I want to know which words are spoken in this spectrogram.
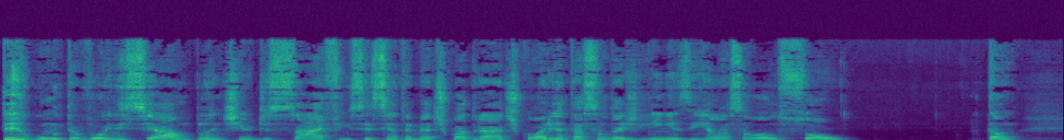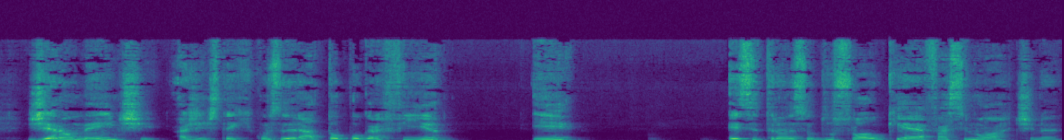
Pergunta: Vou iniciar um plantio de SAF em 60 metros quadrados. Qual a orientação das linhas em relação ao sol? Então, geralmente a gente tem que considerar a topografia e esse trânsito do sol que é face norte, né?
